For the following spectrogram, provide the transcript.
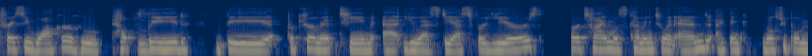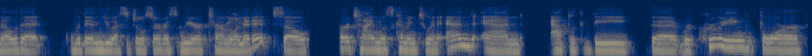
Traci Walker, who helped lead the procurement team at USDS for years, her time was coming to an end. I think most people know that within US Digital Service, we are term limited. So her time was coming to an end and applic- the, the recruiting for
